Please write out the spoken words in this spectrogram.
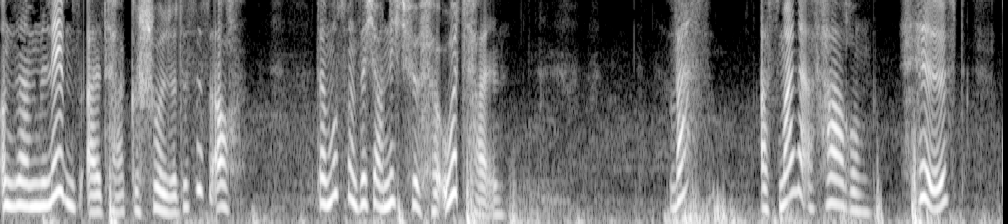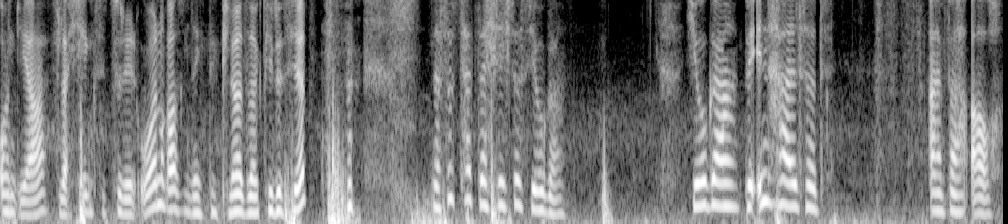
unserem Lebensalltag geschuldet. Das ist auch, da muss man sich auch nicht für verurteilen. Was aus meiner Erfahrung hilft, und ja, vielleicht hängt sie zu den Ohren raus und denkt, klar, sagt die das jetzt. Das ist tatsächlich das Yoga. Yoga beinhaltet einfach auch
